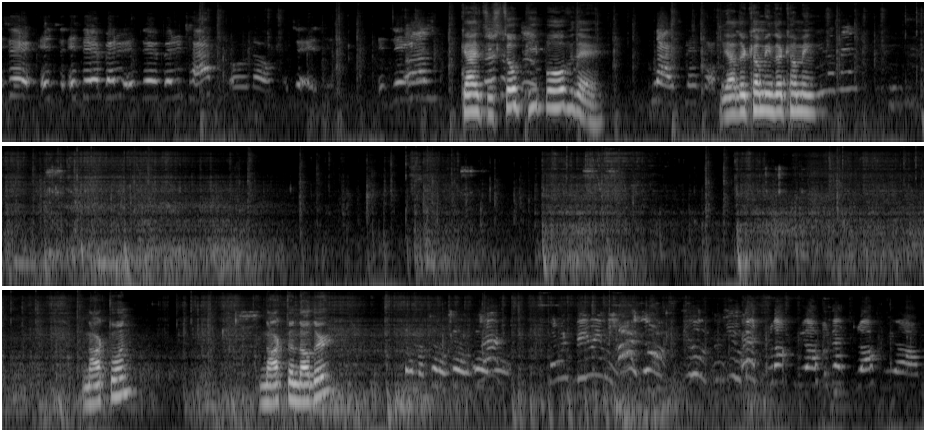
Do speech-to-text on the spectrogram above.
is there is, is there a better is there a better tap or no? Is there is, is there Um, Guys, there's still people over there. nice, nice, nice. Yeah, they're coming, they're coming. Knocked one. Knocked another. Come on, come on, come on, come on. Someone's beaming me. Ah, no, you, you guys blocked me off. You guys blocked me off.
